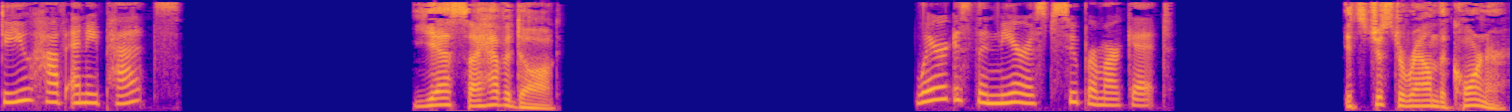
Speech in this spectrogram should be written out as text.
Do you have any pets? Yes, I have a dog. Where is the nearest supermarket? It's just around the corner.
